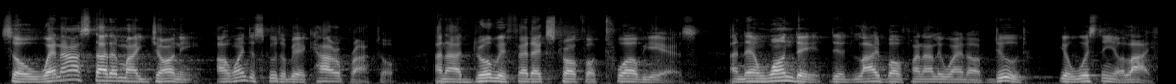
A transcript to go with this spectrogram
So when I started my journey, I went to school to be a chiropractor, and I drove a FedEx truck for 12 years. And then one day, the light bulb finally went up. Dude, you're wasting your life.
